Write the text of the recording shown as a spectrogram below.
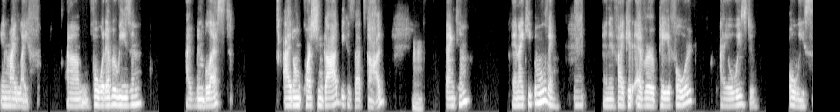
in my life. Um, for whatever reason, I've been blessed. I don't question God because that's God. Mm. Thank Him. And I keep it moving. And if I could ever pay it forward, I always do. Always.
